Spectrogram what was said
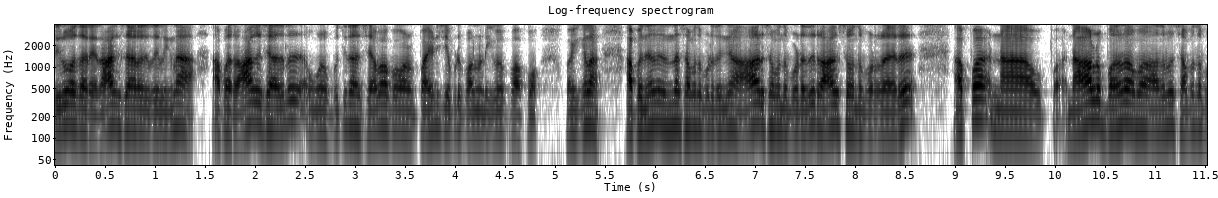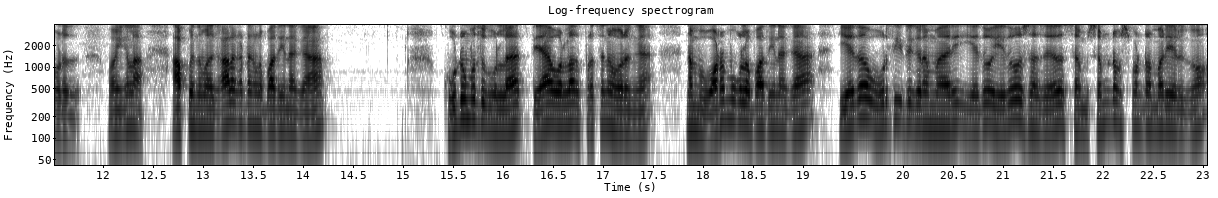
திருவாதாரை ராகு சார் இருக்குது இல்லைங்களா? அப்போ ராகு சாரத்தில் உங்களை புத்திநாத செவ்வாய் பகவான் பயணிச்சு எப்படி பலன் அடிக்கவே பார்ப்போம். ஓகேங்களா? அப்போ இந்த என்ன சம்மந்தப்படுதுங்க? ஆறு சம்மந்தப்படுது ராகு சம்மந்தப்படுறாரு. அப்போ நான் நாலும் பதினொன்று அது மாதிரி சம்மந்தப்படுது. ஓகேங்களா? அப்போ இந்த மாதிரி காலகட்டங்களில் பார்த்தீங்கன்னாக்கா குடும்பத்துக்குள்ளே தேவையில்லாத பிரச்சனை வருங்க. நம்ம உடம்புக்குள்ளே பார்த்தீங்கன்னாக்கா ஏதோ உறுத்திக்கிட்டு இருக்கிற மாதிரி ஏதோ ஏதோ ஏதோ செம் சிம்டம்ஸ் பண்ணுற மாதிரி இருக்கும்.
